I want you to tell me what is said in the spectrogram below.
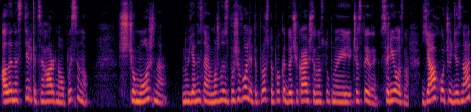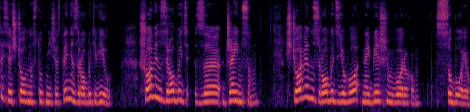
але настільки це гарно описано, що можна. Ну, я не знаю, можна збожеволіти просто поки дочекаєшся наступної частини. Серйозно. Я хочу дізнатися, що в наступній частині зробить Віл. Що він зробить з Джеймсом? Що він зробить з його найбільшим ворогом з собою?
